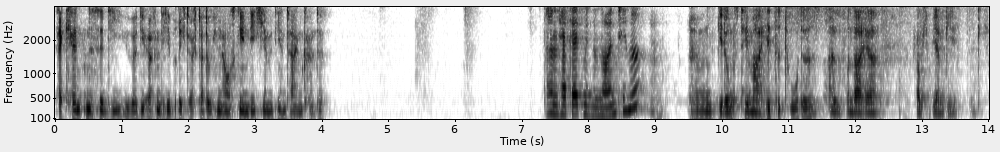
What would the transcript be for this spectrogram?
Erkenntnisse, die über die öffentliche Berichterstattung hinausgehen, die ich hier mit Ihnen teilen könnte. Dann Herr Feld mit einem neuen Thema. Mhm. Ähm, geht ums Thema Hitzetote. Also von daher glaube ich BMG, denke ich.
